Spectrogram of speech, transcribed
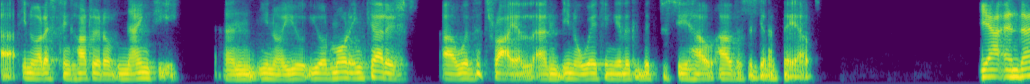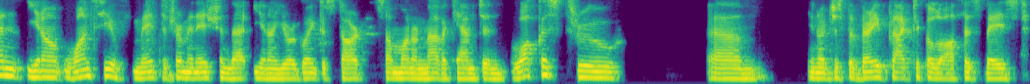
uh, you know, a resting heart rate of 90. And, you know, you, you're more encouraged uh, with the trial and, you know, waiting a little bit to see how, how this is going to play out. Yeah, and then you know once you've made determination that you know you're going to start someone on mavacamten, walk us through, um, you know, just the very practical office-based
